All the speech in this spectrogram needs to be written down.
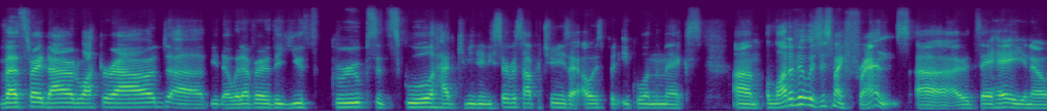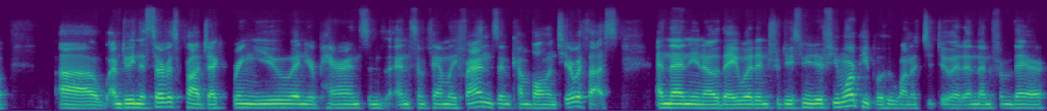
vest right now and walk around. Uh, you know, whatever the youth groups at school had community service opportunities, I always put Equal in the mix. Um, a lot of it was just my friends. Uh, I would say, hey, you know. Uh, I'm doing this service project. Bring you and your parents and, and some family friends and come volunteer with us and then you know they would introduce me to a few more people who wanted to do it. And then from there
